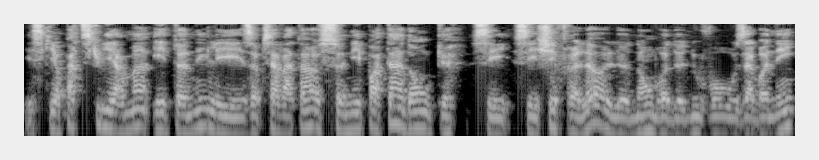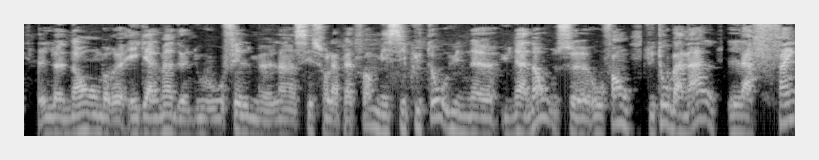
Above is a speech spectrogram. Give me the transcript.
et ce qui a particulièrement étonné les observateurs, ce n'est pas tant donc ces, ces chiffres-là, le nombre de nouveaux abonnés, le nombre également de nouveaux films lancés sur la plateforme, mais c'est plutôt une, une annonce, euh, au fond, plutôt banale, la fin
